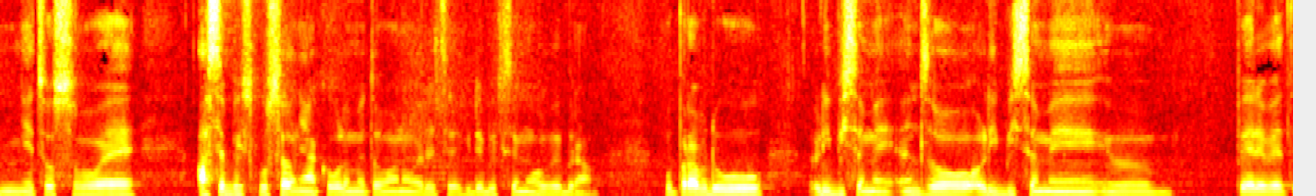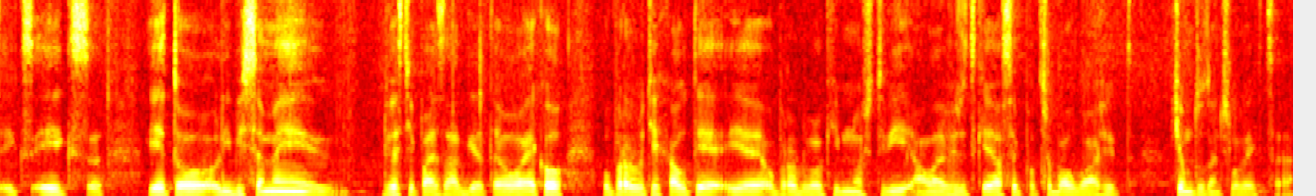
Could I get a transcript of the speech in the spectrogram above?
něco svoje. Asi bych zkusil nějakou limitovanou edici, kdybych si mohl vybrat. Opravdu líbí se mi Enzo, líbí se mi uh, eh, 59XX, je to, líbí se mi 250 GTO, jako opravdu těch aut je, je opravdu velké množství, ale vždycky je asi potřeba uvážit, v čem to ten člověk chce.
